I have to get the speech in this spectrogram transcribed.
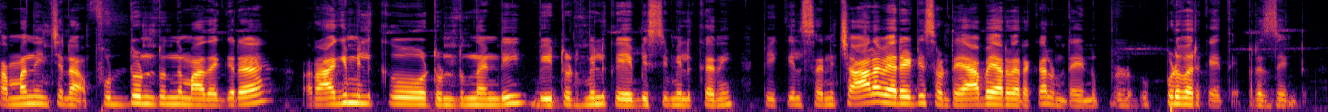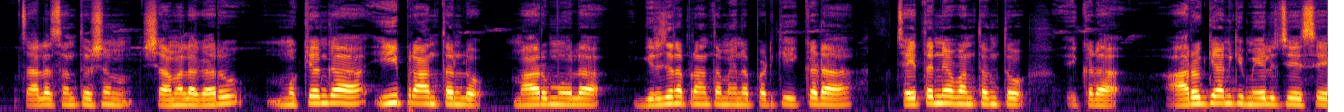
సంబంధించిన ఫుడ్ ఉంటుంది మా దగ్గర. రాగి మిల్క్ ఒకటి ఉంటుందండి బీట్రూట్ మిల్క్ ఏబీసీ మిల్క్ అని పికిల్స్ అని చాలా వెరైటీస్ ఉంటాయి. యాభై అరవై రకాలు ఉంటాయండి ఇప్పుడు ఇప్పుడు వరకు అయితే ప్రజెంట్ చాలా సంతోషం శ్యామల గారు. ముఖ్యంగా ఈ ప్రాంతంలో మారుమూల గిరిజన ప్రాంతమైనప్పటికీ ఇక్కడ చైతన్యవంతంతో ఇక్కడ ఆరోగ్యానికి మేలు చేసే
